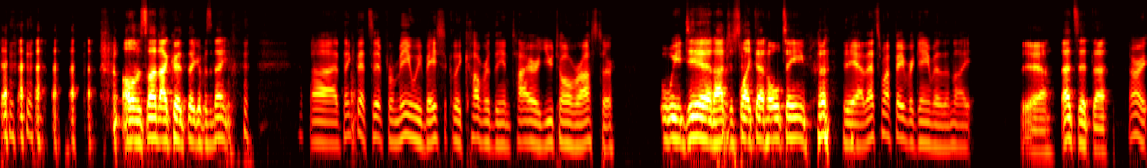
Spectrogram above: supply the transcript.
all of a sudden I couldn't think of his name. Uh, I think that's it for me. We basically covered the entire Utah roster. We did. I just like that whole team. Yeah, that's my favorite game of the night. Yeah, that's it. Though. All right.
